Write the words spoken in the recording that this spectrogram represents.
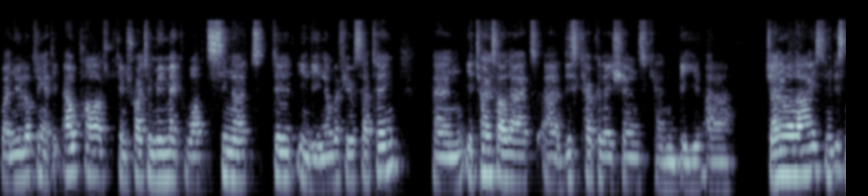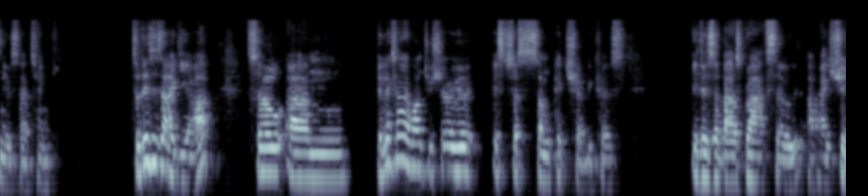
When you're looking at the L part, you can try to mimic what Sinnott did in the number field setting. And it turns out that uh, these calculations can be uh, generalized in this new setting. So this is the idea. So um, the next thing I want to show you is just some picture because it is about graphs, so I should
